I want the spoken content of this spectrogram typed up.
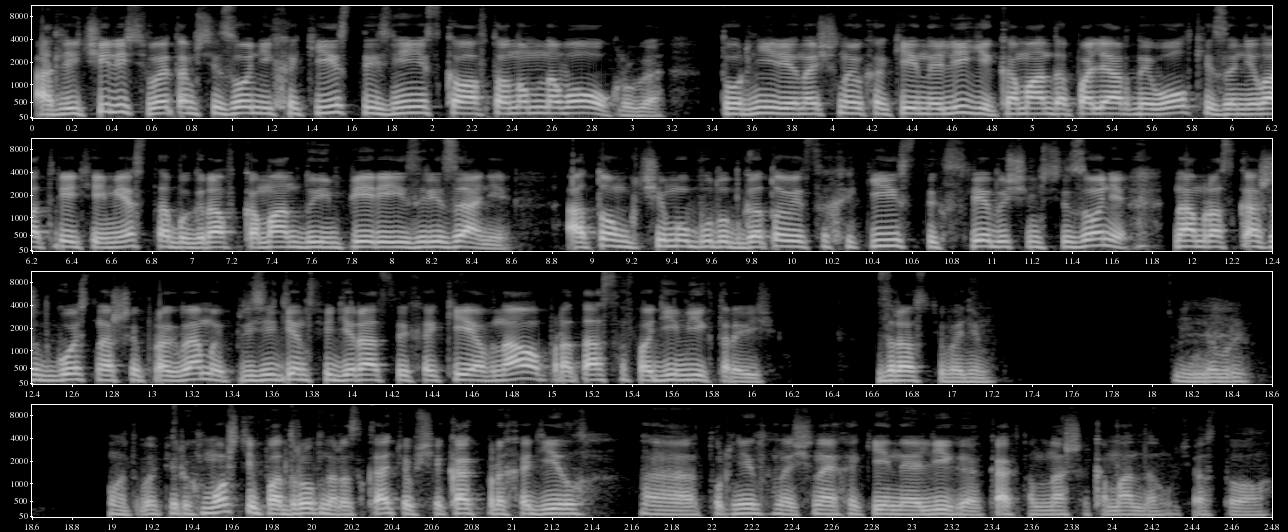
Отличились в этом сезоне хоккеисты из Ненецкого автономного округа. В турнире ночной хоккейной лиги команда «Полярные волки» заняла третье место, обыграв команду «Империя» из Рязани. О том, к чему будут готовиться хоккеисты в следующем сезоне, нам расскажет гость нашей программы, президент Федерации хоккея ВНАО Протасов Вадим Викторович. Здравствуйте, Вадим. День добрый. Вот, во-первых, можете подробно рассказать вообще, как проходил э, турнир «Ночная хоккейная лига», как там наша команда участвовала?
